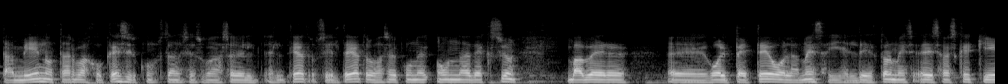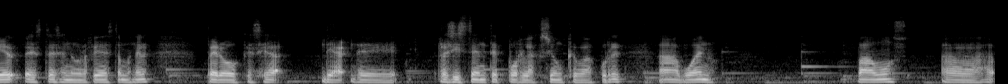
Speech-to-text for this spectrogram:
también notar bajo qué circunstancias va a ser el, teatro. Si el teatro va a ser con una, de acción, va a haber eh, golpeteo a la mesa y el director me dice, ¿sabes qué? Quiero esta escenografía de esta manera, pero que sea de, resistente por la acción que va a ocurrir. Ah, bueno, vamos a...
